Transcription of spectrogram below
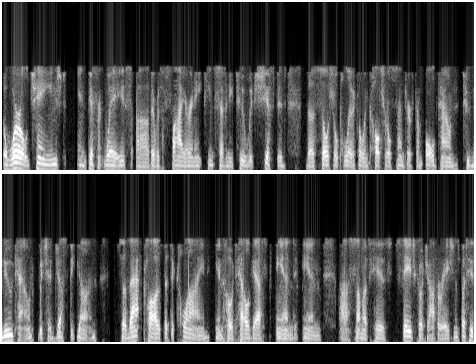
the world changed in different ways, uh, there was a fire in 1872 which shifted the social, political, and cultural center from Old Town to New Town, which had just begun. So that caused a decline in hotel guests and in uh, some of his stagecoach operations. But his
